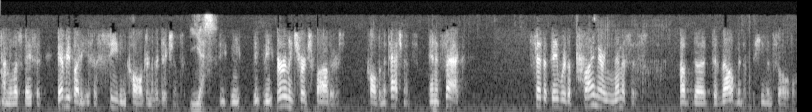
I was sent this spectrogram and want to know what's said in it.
I mean, let's face it, everybody is a seething cauldron of addictions. Yes. The, the, the, the early church fathers called them attachments, and in fact, said that they were the primary nemesis of the development of the human soul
